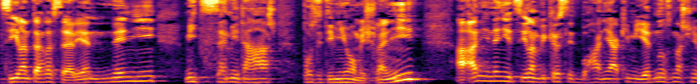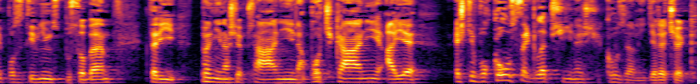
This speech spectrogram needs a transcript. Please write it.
Cílem téhle série není mít seminář pozitivního myšlení a ani není cílem vykreslit Boha nějakým jednoznačně pozitivním způsobem, který plní naše přání na počkání a je ještě o kousek lepší než kouzelný dědeček.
